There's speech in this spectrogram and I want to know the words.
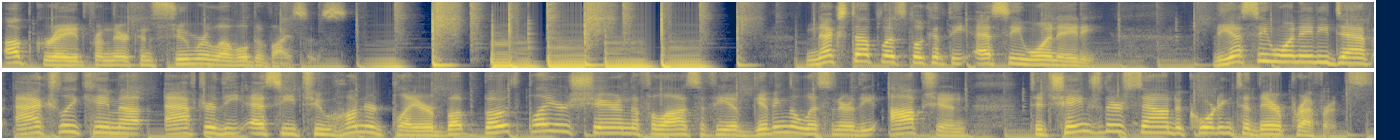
upgrade from their consumer level devices. Next up, let's look at the SE180. The SE180 DAP actually came out after the SE200 player, but both players share in the philosophy of giving the listener the option to change their sound according to their preference.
